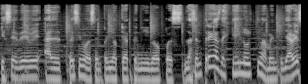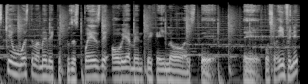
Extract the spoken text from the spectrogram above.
que se debe al pésimo desempeño que ha tenido, pues, las entregas de Halo últimamente. Ya ves que hubo este mame de que, pues, después de, obviamente, Halo, este, eh, pues, Infinite,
